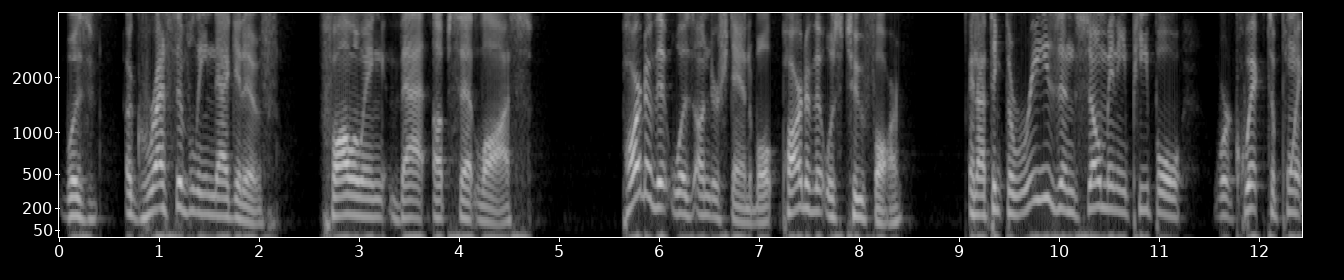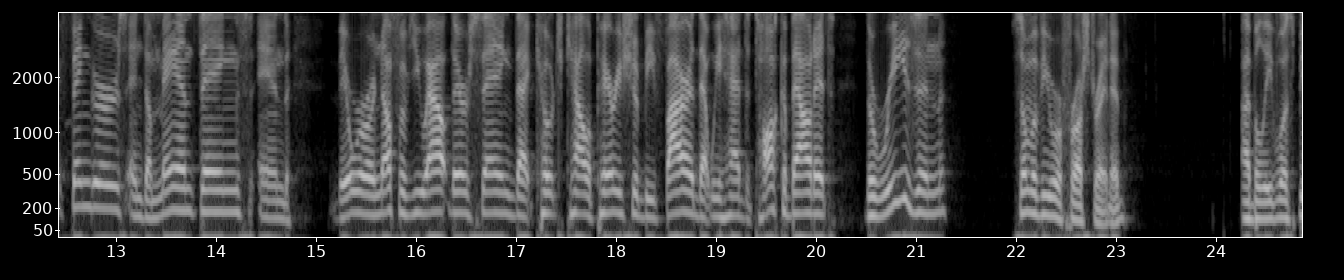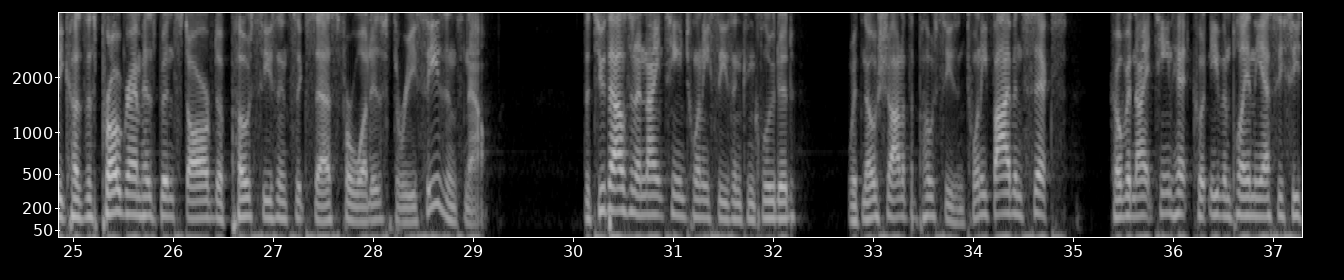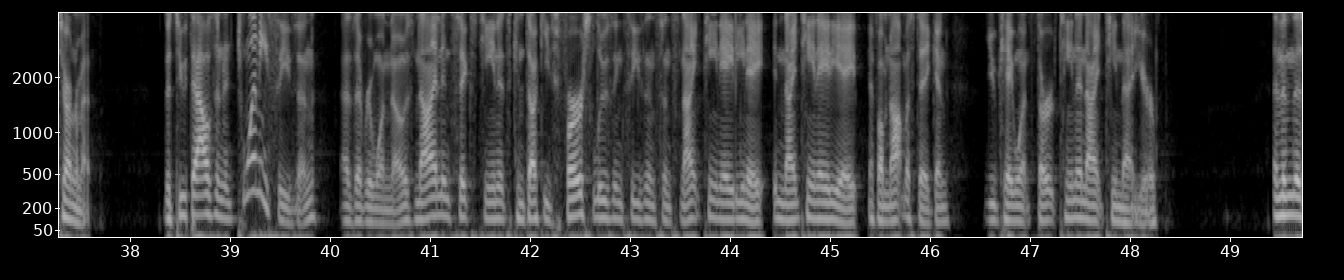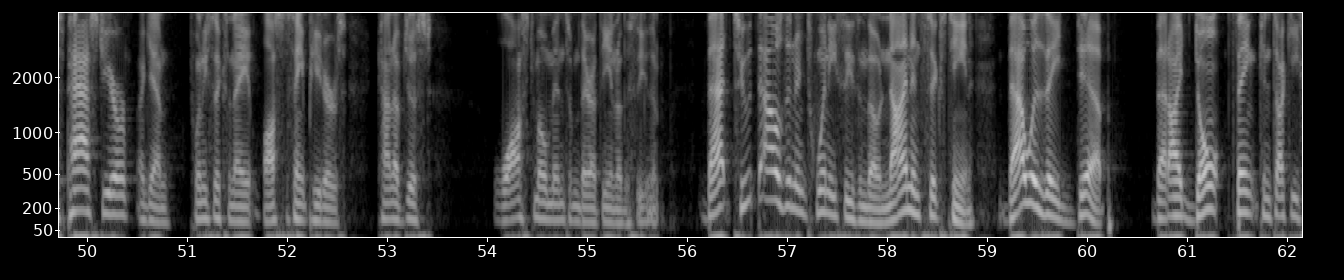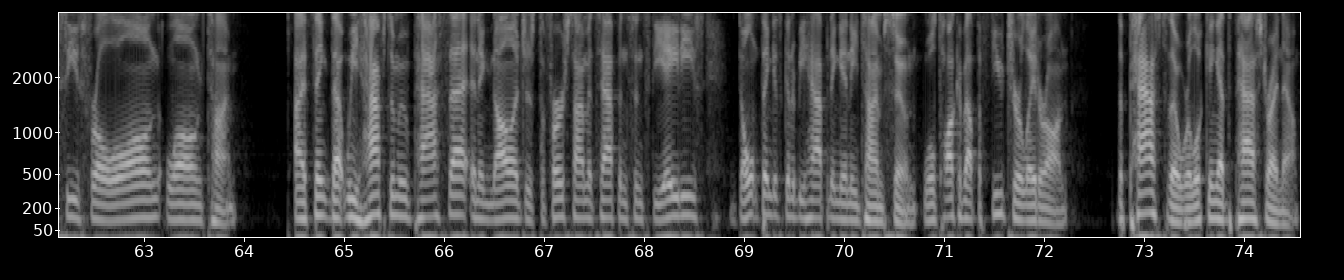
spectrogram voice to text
was aggressively negative following that upset loss. Part of it was understandable, part of it was too far. And I think the reason so many people were quick to point fingers and demand things, and there were enough of you out there saying that Coach Calipari should be fired that we had to talk about it. The reason some of you were frustrated, I believe, was because this program has been starved of postseason success for what is three seasons now. The 2019 20 season concluded with no shot at the postseason, 25 and 6. COVID 19 hit, couldn't even play in the SEC tournament. The 2020 season, as everyone knows, 9 and 16. It's Kentucky's first losing season since 1988. In 1988, if I'm not mistaken, UK went 13 and 19 that year. And then this past year, again, 26 and 8, lost to St. Peter's, kind of just lost momentum there at the end of the season. That 2020 season, though, 9 and 16, that was a dip that I don't think Kentucky sees for a long, long time. I think that we have to move past that and acknowledge it's the first time it's happened since the 80s. Don't think it's going to be happening anytime soon. We'll talk about the future later on. The past, though, we're looking at the past right now.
